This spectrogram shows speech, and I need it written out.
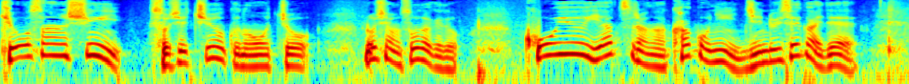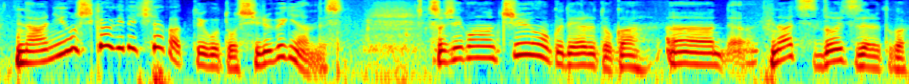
共産主義、そして中国の王朝、ロシアもそうだけど、こういう奴らが過去に人類世界で何を仕掛けてきたかということを知るべきなんです。そしてこの中国であるとか、ナチス、ドイツであるとか、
